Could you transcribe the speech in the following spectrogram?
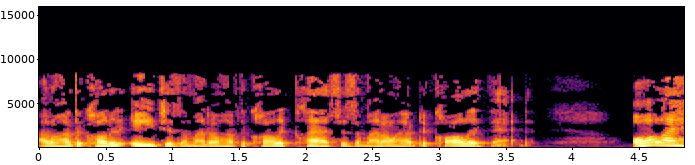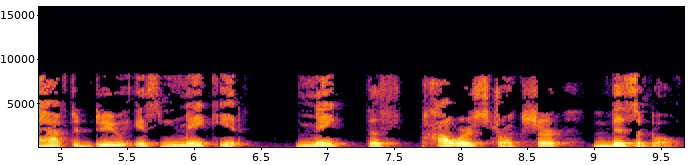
I don't have to call it ageism. I don't have to call it classism. I don't have to call it that. All I have to do is make it, make the power structure visible.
